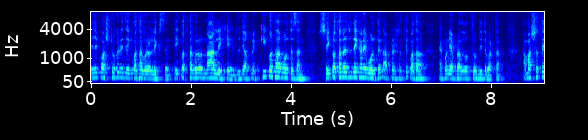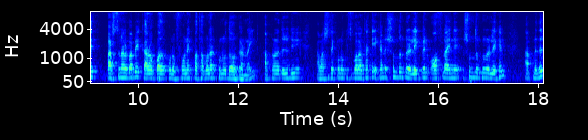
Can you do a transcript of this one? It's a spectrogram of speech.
এই যে কষ্ট করে যে কথাগুলো লিখছেন, এই কথাগুলো না লিখে যদি আপনি কি কথা বলতে চান, সেই কথাটা যদি এখানে বলতেন, আপনার সাথে কথা, এখনই আপনাদের উত্তর দিতে পারতাম। আমার সাথে পার্সোনালভাবে কারও কোনো ফোনে কথা বলার কোনো দরকার নাই। আপনাদের যদি আমার সাথে কোনো কিছু বলার থাকে, এখানে সুন্দর করে লিখবেন অফলাইনে সুন্দর করে লেখেন, আপনাদের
